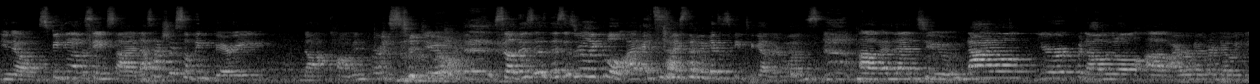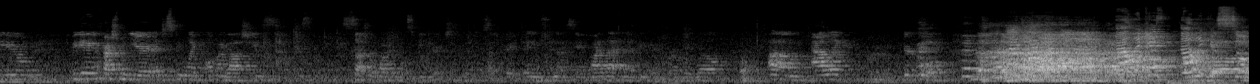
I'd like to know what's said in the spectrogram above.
you know, speaking on the same side, that's actually something very not common for us to do. So this is this is really cool. I, it's nice that we get to speak together once. Um, and then to Niall, you're phenomenal. Um, I remember knowing you beginning of freshman year and just being like, oh my gosh, she's just such a wonderful speaker. She's doing such great things, and I stand by that, and I think I forever will. Um, Alec, you're cool. Alec is Alec is so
